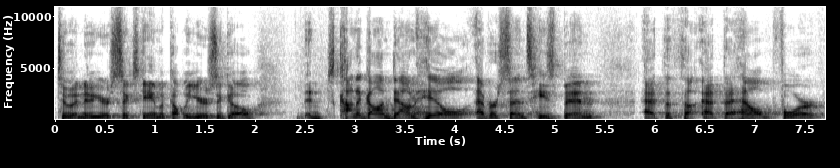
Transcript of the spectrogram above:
to a New Year's Six game a couple years ago, it's kind of gone downhill ever since he's been at the th- at the helm for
